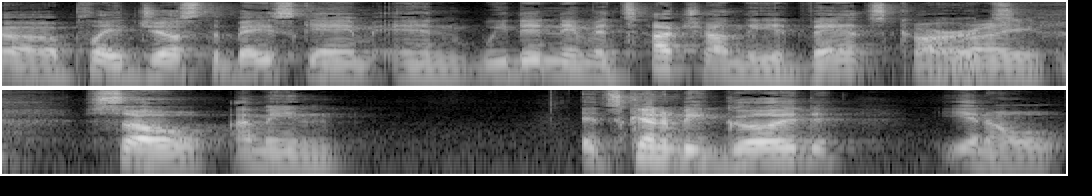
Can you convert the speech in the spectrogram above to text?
uh, played just the base game, and we didn't even touch on the advanced cards. Right. So I mean, it's going to be good. You know,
